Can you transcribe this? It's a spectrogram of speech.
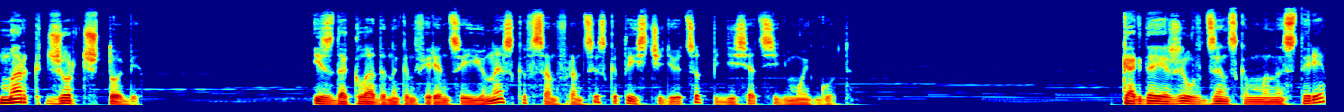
Марк Джордж Тоби Из доклада на конференции ЮНЕСКО в Сан-Франциско 1957 год. Когда я жил в дзенском монастыре,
